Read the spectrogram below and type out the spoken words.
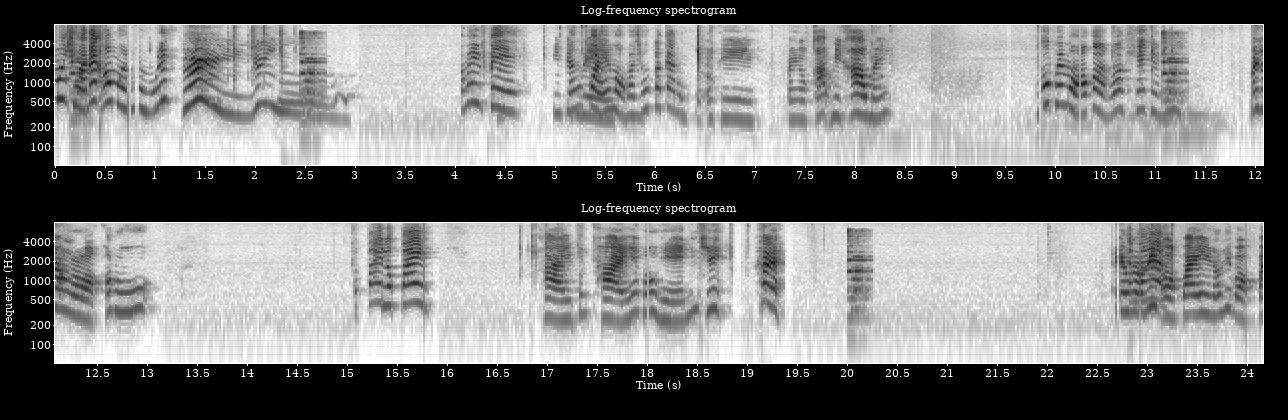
มึงเขียนให้เขาเหมือนหมูดิเฮ้ยเฮ้ยเขาไม่มีเปย์ มีเป็งั้นนเวปล่อยให้รหมอมาชุบแล้วกันโอเค ไปเอาข้าวมีข้าวไหมพูดไปหมอก่อนว่าเคสอยู่นี่ไม่ต้องหรอกเขารู้หลบไปหลบไป ถ่ายต้องถ่ายให้เขาเห็นสิเฮ้ยเดี๋ยวเรารีบออกไป เรารีบออกไป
